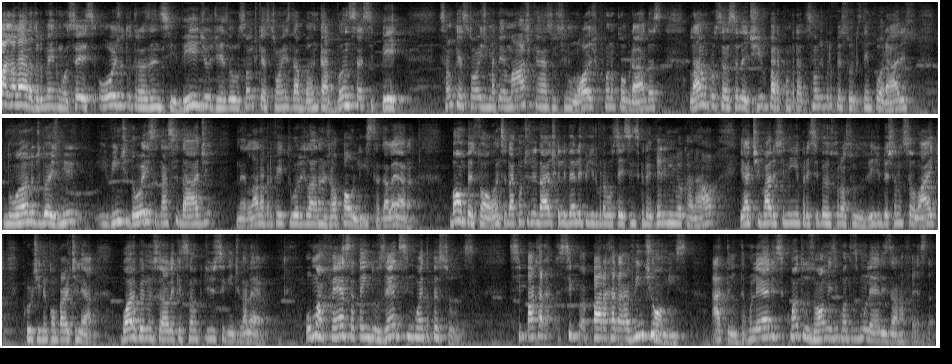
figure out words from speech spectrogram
Fala galera, tudo bem com vocês? Hoje eu estou trazendo esse vídeo de resolução de questões da banca Avança SP. São questões de matemática e raciocínio lógico que foram cobradas lá no processo seletivo para a contratação de professores temporários no ano de 2022 na cidade, né, lá na prefeitura de Laranjal Paulista, galera. Bom, pessoal, antes da continuidade, aquele velho pedido para vocês se inscreverem no meu canal e ativarem o sininho para receber os próximos vídeos, deixando seu like, curtindo e compartilhar. Bora para enunciar a questão que diz o seguinte, galera. Uma festa tem 250 pessoas. Se para, se para cada 20 homens há 30 mulheres, quantos homens e quantas mulheres há na festa?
